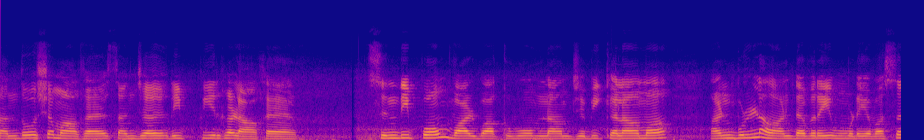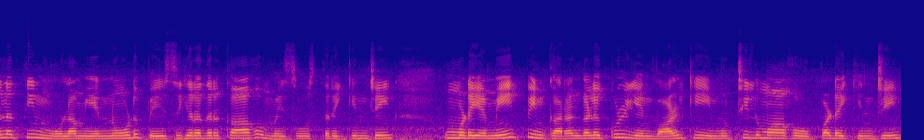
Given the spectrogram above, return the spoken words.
சந்தோஷமாக சஞ்சரிப்பீர்களாக. சிந்திப்போம் வாழ்வாக்குவோம் நாம் ஜெபிக்கலாமா? அன்புள்ள ஆண்டவரை உம்முடைய வசனத்தின் மூலம் என்னோடு பேசுகிறதற்காக உம்மை சோஸ்தரிக்கின்றேன் உம்முடைய மீட்பின் கரங்களுக்குள் என் வாழ்க்கையை முற்றிலுமாக ஒப்படைக்கின்றேன்.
